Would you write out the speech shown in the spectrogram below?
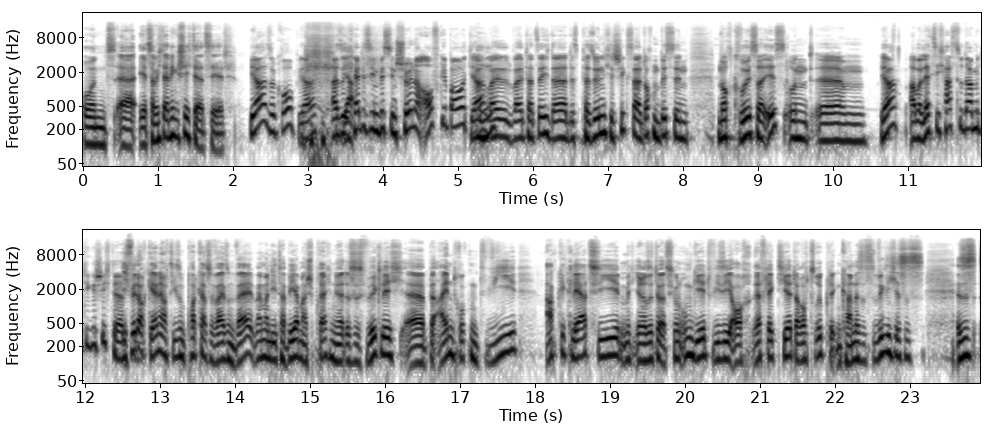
Und äh, jetzt habe ich deine Geschichte erzählt. Ja, so grob, ja. Also Ja. ich hätte sie ein bisschen schöner aufgebaut, ja, weil, weil tatsächlich da das persönliche Schicksal doch ein bisschen noch größer ist und ähm, ja, aber letztlich hast du damit die Geschichte erzählt. Ich würde auch gerne auf diesen Podcast verweisen, weil, wenn man die Tabea mal sprechen hört, ist es wirklich äh, beeindruckend, wie abgeklärt sie mit ihrer Situation umgeht, wie sie auch reflektiert darauf zurückblicken kann. Es ist wirklich, es ist, es ist,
